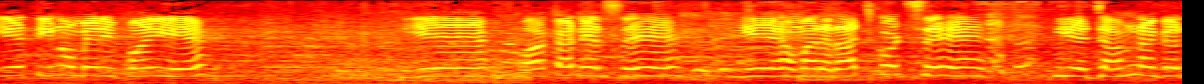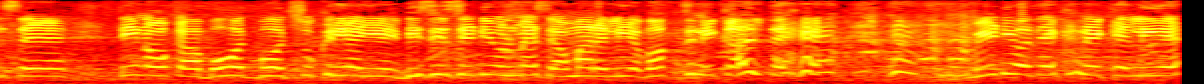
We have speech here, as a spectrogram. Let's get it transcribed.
ये तीनों मेरी फई है। वाकानेर से है, ये हमारे राजकोट से है, ये जामनगर से है। तीनों का बहुत बहुत शुक्रिया, ये बिज़ी शेड्यूल में से हमारे लिए वक्त निकालते हैं वीडियो देखने के लिए।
